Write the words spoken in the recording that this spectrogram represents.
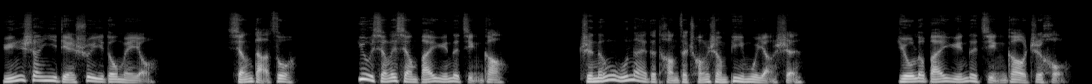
云山一点睡意都没有，想打坐，又想了想白云的警告，只能无奈的躺在床上闭目养神。有了白云的警告之后，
